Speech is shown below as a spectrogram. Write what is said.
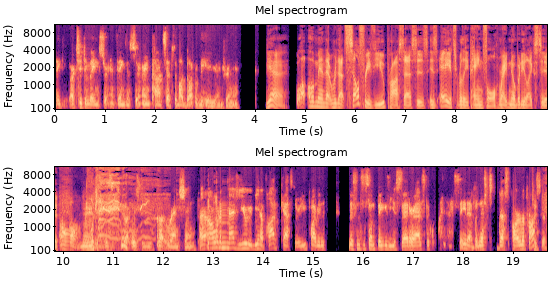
like articulating certain things and certain concepts about dog behavior and training. Yeah. Well, oh man, that that self review process is is a it's really painful, right? Nobody likes to. Oh man, look it's, it's gut wrenching. I, I, would imagine you being a podcaster, you probably listen to some things you said or ask, like, why did I say that? But that's that's part of the process.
